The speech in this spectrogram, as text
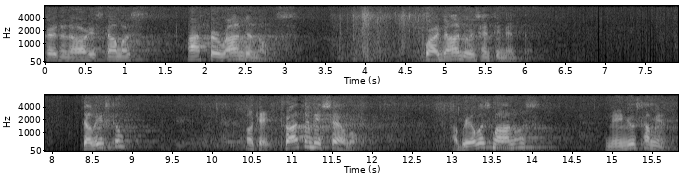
perdonar, estamos aferrándonos, guardando resentimiento. ¿Ya listo? Ok, traten de hacerlo. Abrir las manos, niños también.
